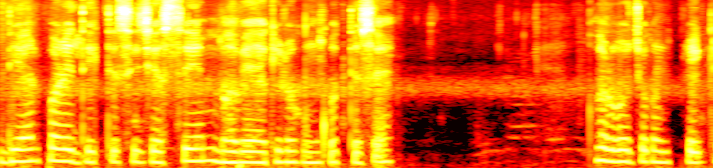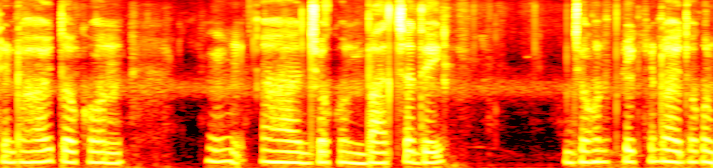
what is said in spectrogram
দেওয়ার পরে দেখতেছি যে সেমভাবে একই রকম করতেছে। খরগোশ যখন প্রেগনেন্ট হয় তখন যখন বাচ্চা দেয় যখন প্রেগনেন্ট হয় তখন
